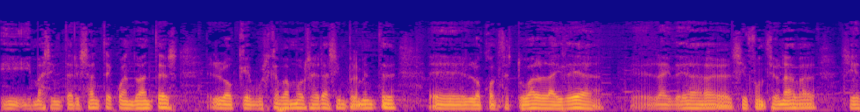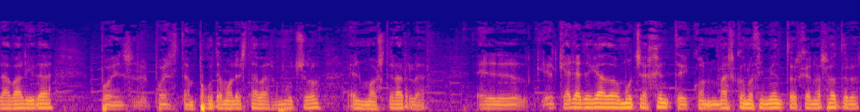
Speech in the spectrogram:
y, más interesante cuando antes lo que buscábamos era simplemente eh, lo conceptual, la idea, eh, la idea si funcionaba, si era válida, pues, pues tampoco te molestabas mucho en mostrarla. El, que haya llegado mucha gente con más conocimientos que nosotros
